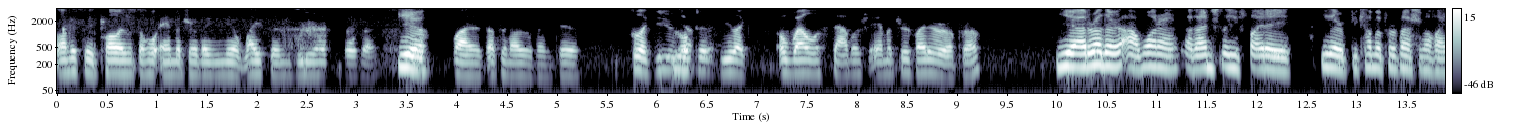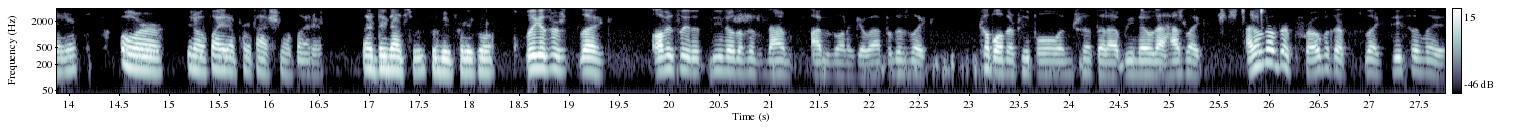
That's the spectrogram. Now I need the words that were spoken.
Obviously, probably with the whole amateur thing, you know, license, you know, bullshit. Yeah, why that's another thing too. So like, do you Yeah. hope to be like a well-established amateur fighter or a pro? yeah. I'd rather I want to eventually fight a either become a professional fighter or you know fight a professional fighter. I think that's would be pretty cool. Because there's like, obviously, the, you know the that I would want to go at, but there's like a couple other people and shit that I, we know that has like, I don't know if they're pro, but they're like decently,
